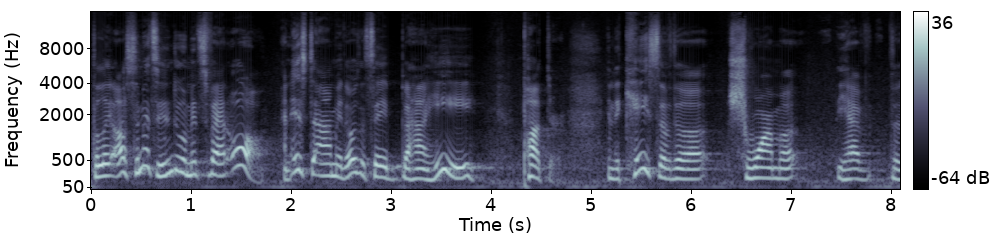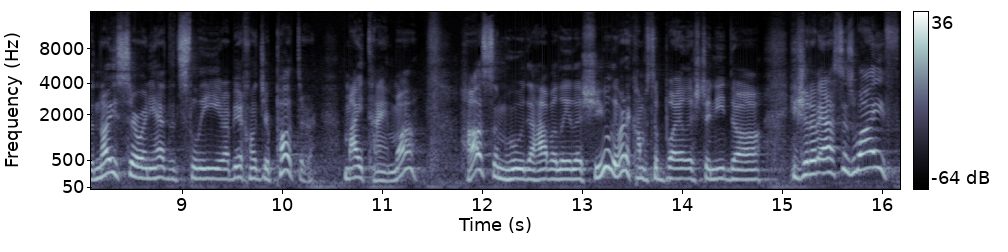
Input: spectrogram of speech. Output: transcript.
the le'asa mitzvah didn't do a mitzvah at all. And ista'ami, those that say b'hahi, putter. In the case of the shawarma, you have the nicer and you have the tzli, Rabbi Yechon, your putter. My timer. Hasam hu dahabalela shiuli. When it comes to boilish boil ishtanida, he should have asked his wife,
